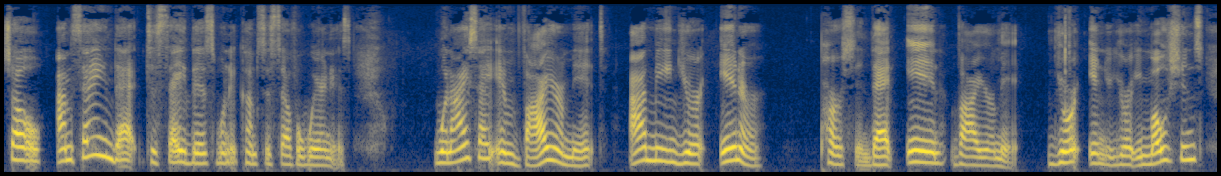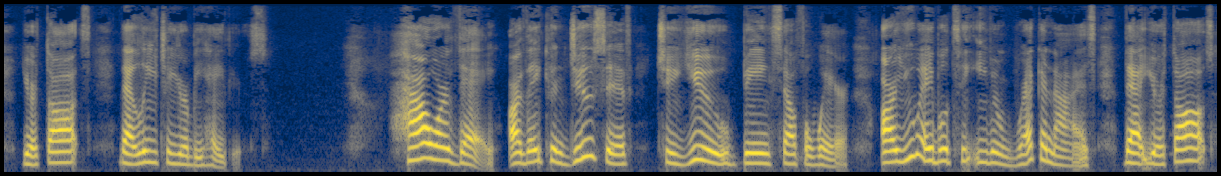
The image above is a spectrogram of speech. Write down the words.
So I'm saying that to say this when it comes to self awareness. When I say environment, I mean your inner person, that environment, your inner, your emotions, your thoughts that lead to your behaviors. How are they? Are they conducive to you being self aware? Are you able to even recognize that your thoughts,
